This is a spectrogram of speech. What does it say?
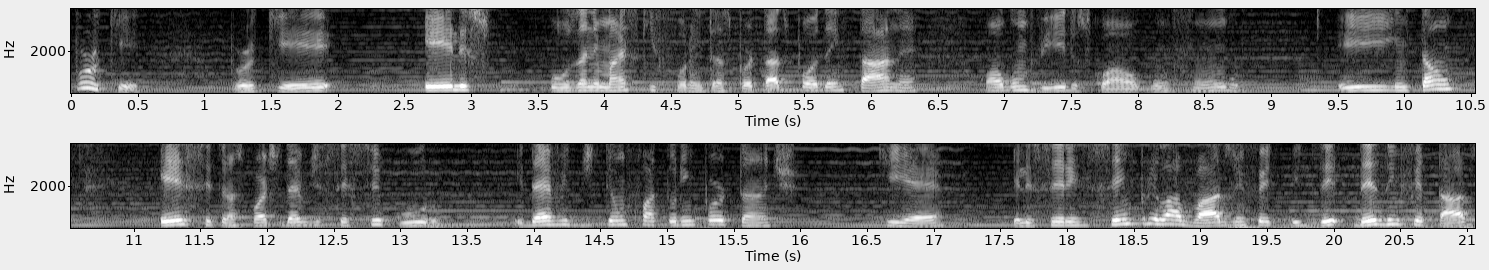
Por quê? Porque eles, os animais que forem transportados podem estar, né, com algum vírus, com algum fungo. E então esse transporte deve de ser seguro e deve de ter um fator importante, que é eles serem sempre lavados e desinfetados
